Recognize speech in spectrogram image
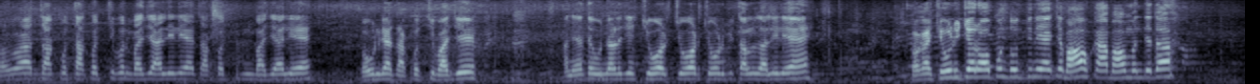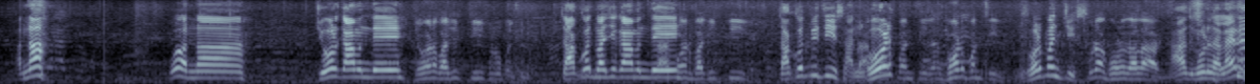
बघा चाको चाकोतची पण भाजी आलेली आहे. चाकोतची पण भाजी आली आहे. बघून घ्या चाकोतची भाजी. आणि आता उन्हाळ्याची चिवड चिवड चिवड बी चालू झालेली आहे. बघा चिवड विचारू आपण दोन तीन याचे भाव का भाव म्हणते तर? अण्णा? हो अण्णा. चिवड का म्हणते? जेवण भाजी तीस रुपये किलो. चाकोत भाजी का म्हणते? भाजी तीस. चाकोत बी तीस आणि घोड पण तीस आणि घोड पण तीस. घोड पंचवीस पुरा घोड झाला आज. आज घोड झालाय ना?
